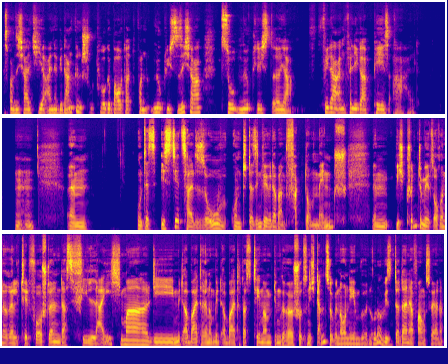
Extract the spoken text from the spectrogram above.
dass man sich halt hier eine Gedankenstruktur gebaut hat von möglichst sicher zu möglichst, äh, ja, fehleranfälliger PSA halt. Mhm. Ähm, und es ist jetzt halt so, und da sind wir wieder beim Faktor Mensch. Ähm, ich könnte mir jetzt auch in der Realität vorstellen, dass vielleicht mal die Mitarbeiterinnen und Mitarbeiter das Thema mit dem Gehörschutz nicht ganz so genau nehmen würden, oder? Wie sind da deine Erfahrungswerte?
